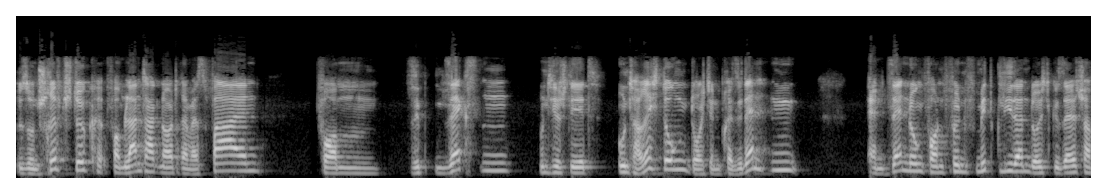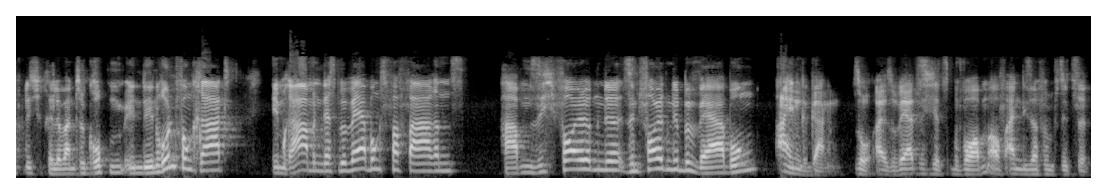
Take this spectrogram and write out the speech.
so ein Schriftstück vom Landtag Nordrhein-Westfalen, vom 7.6. Und hier steht Unterrichtung durch den Präsidenten, Entsendung von fünf Mitgliedern durch gesellschaftlich relevante Gruppen in den Rundfunkrat. Im Rahmen des Bewerbungsverfahrens haben sich folgende, sind folgende Bewerbungen eingegangen. So, also wer hat sich jetzt beworben auf einen dieser fünf Sitze?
